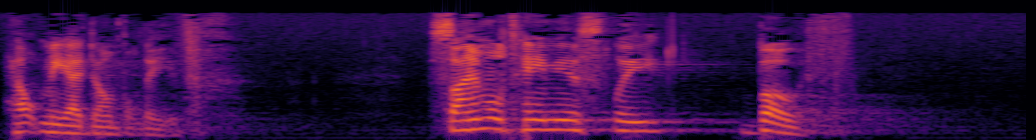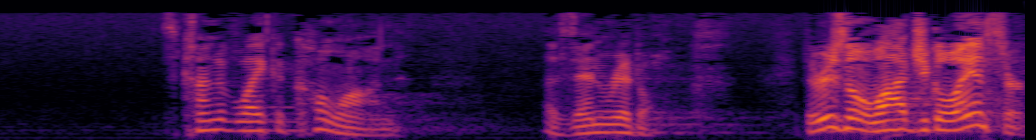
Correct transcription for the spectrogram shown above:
help me, I don't believe. Simultaneously, both It's kind of like a koan, a Zen riddle. There is no logical answer.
